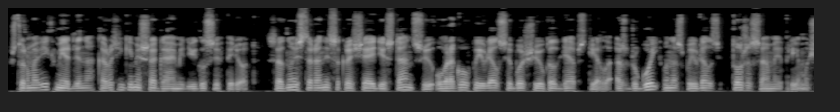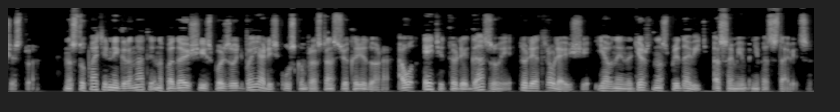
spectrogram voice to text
Штурмовик медленно, коротенькими шагами двигался вперед. С одной стороны, сокращая дистанцию, у врагов появлялся больший угол для обстрела, а с другой у нас появлялось то же самое преимущество. Наступательные гранаты нападающие использовать боялись в узком пространстве коридора, а вот эти то ли газовые, то ли отравляющие, явная надежда нас придавить, а самим не подставиться.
